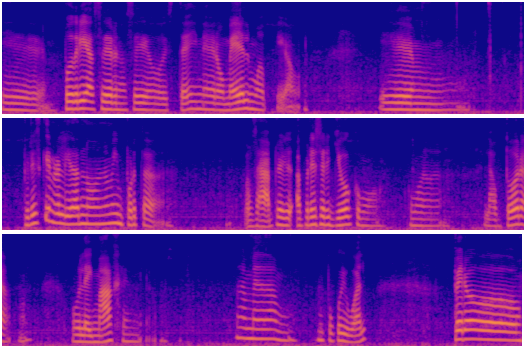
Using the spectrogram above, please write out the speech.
eh, podría ser, no sé, o Steiner o Melmoth, digamos. Eh, pero es que en realidad no, no me importa, o sea, apre aparecer yo como, como la autora o la imagen, digamos. Me da un poco igual. Pero,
